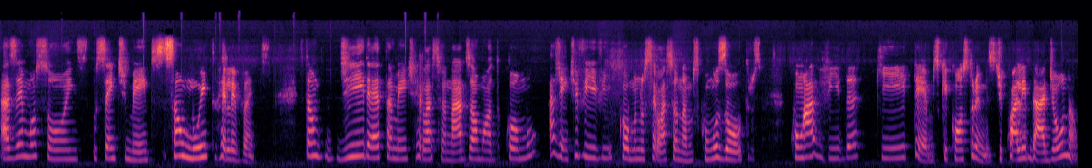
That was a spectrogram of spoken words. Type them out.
as emoções, os sentimentos são muito relevantes. Estão diretamente relacionados ao modo como a gente vive, como nos relacionamos com os outros, com a vida que temos, que construímos, de qualidade ou não.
